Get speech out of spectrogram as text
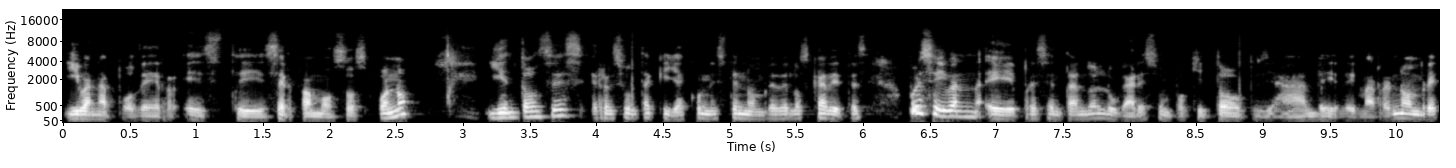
iban a poder este, ser famosos o no. Y entonces resulta que ya con este nombre de los cadetes, pues se iban eh, presentando en lugares un poquito pues ya de, de más renombre,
